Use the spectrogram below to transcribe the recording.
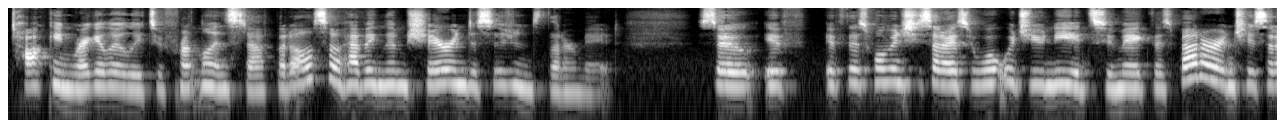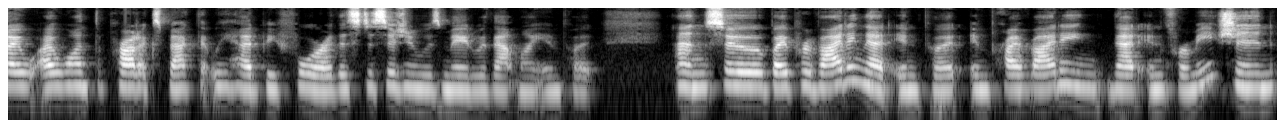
talking regularly to frontline staff, but also having them share in decisions that are made. So if if this woman, she said, I said, what would you need to make this better? And she said, I, I want the products back that we had before. This decision was made without my input. And so by providing that input and providing that information,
